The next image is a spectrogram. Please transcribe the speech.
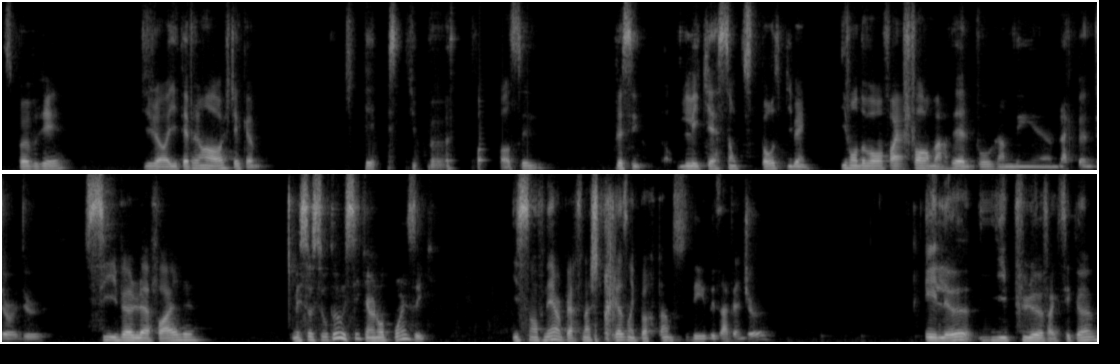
c'est pas vrai. Puis genre, il était vraiment hors, j'étais comme, qu'est-ce qui va se passer? Puis là, c'est les questions que tu te poses, puis ben, ils vont devoir faire fort Marvel pour ramener euh, Black Panther 2, s'ils veulent le faire, là. Mais ça, surtout aussi, qu'il y a un autre point, c'est qu'il s'en venait un personnage très important aussi des, des Avengers. Et là, il est plus là, fait que c'est comme,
